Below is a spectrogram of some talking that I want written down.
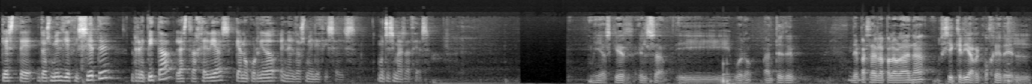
que este 2017 repita las tragedias que han ocurrido en el 2016 muchísimas gracias Miasker, Elsa. Y bueno, antes de, pasar la palabra a Ana, sí quería recoger el,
